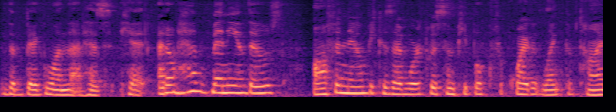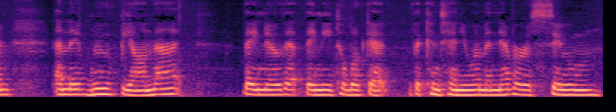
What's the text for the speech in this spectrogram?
the big one that has hit. I don't have many of those often now because I've worked with some people for quite a length of time, and they've moved beyond that. They know that they need to look at the continuum and never assume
